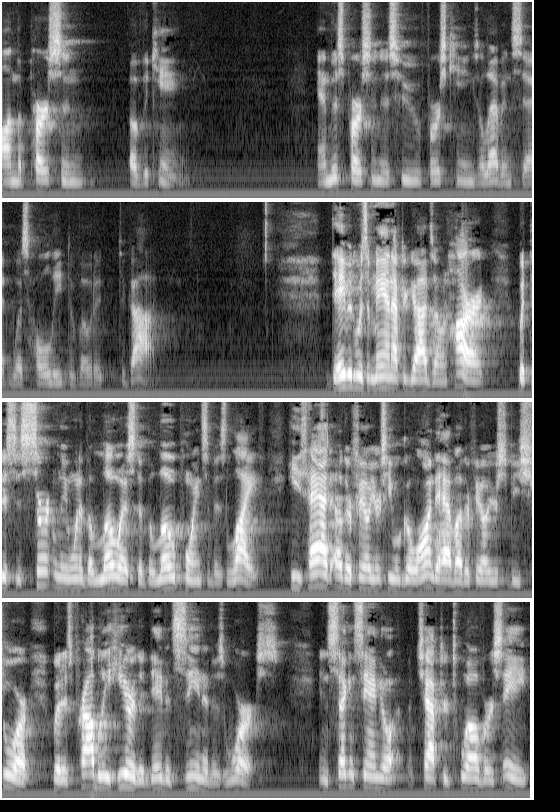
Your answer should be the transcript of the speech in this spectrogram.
on the person of the king. And this person is who 1 Kings 11 said was wholly devoted to God. David was a man after God's own heart, but this is certainly one of the lowest of the low points of his life. He's had other failures. He will go on to have other failures to be sure, but it's probably here that David's seen it as worse. In 2 Samuel chapter 12, verse 8,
